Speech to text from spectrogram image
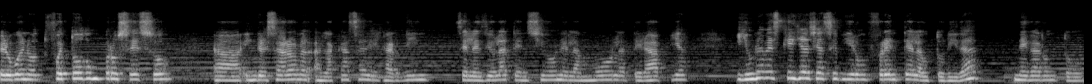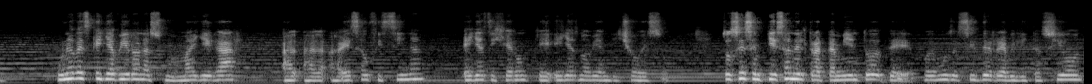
pero bueno, fue todo un proceso. Ah, ingresaron a, la casa del jardín, se les dio la atención, el amor, la terapia. Y una vez que ellas ya se vieron frente a la autoridad, negaron todo. Una vez que ya vieron a su mamá llegar a, esa oficina, ellas dijeron que ellas no habían dicho eso. Entonces empiezan el tratamiento de, podemos decir, de rehabilitación,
